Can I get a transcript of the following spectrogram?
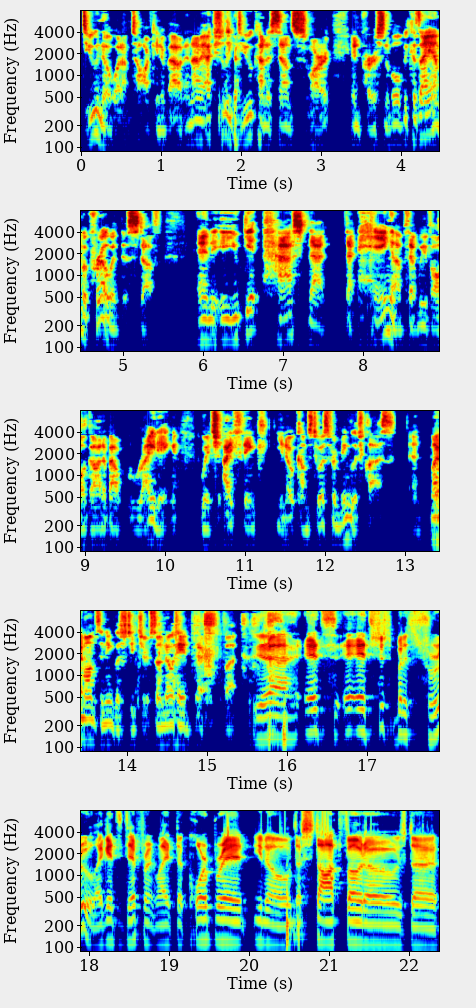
do know what i'm talking about and i actually do kind of sound smart and personable because i am a pro at this stuff and it, you get past that that hang up that we've all got about writing which i think you know comes to us from english class and my mom's an English teacher, so no hate there. But yeah, it's it's just, but it's true. Like it's different. Like the corporate, you know, the stock photos, the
